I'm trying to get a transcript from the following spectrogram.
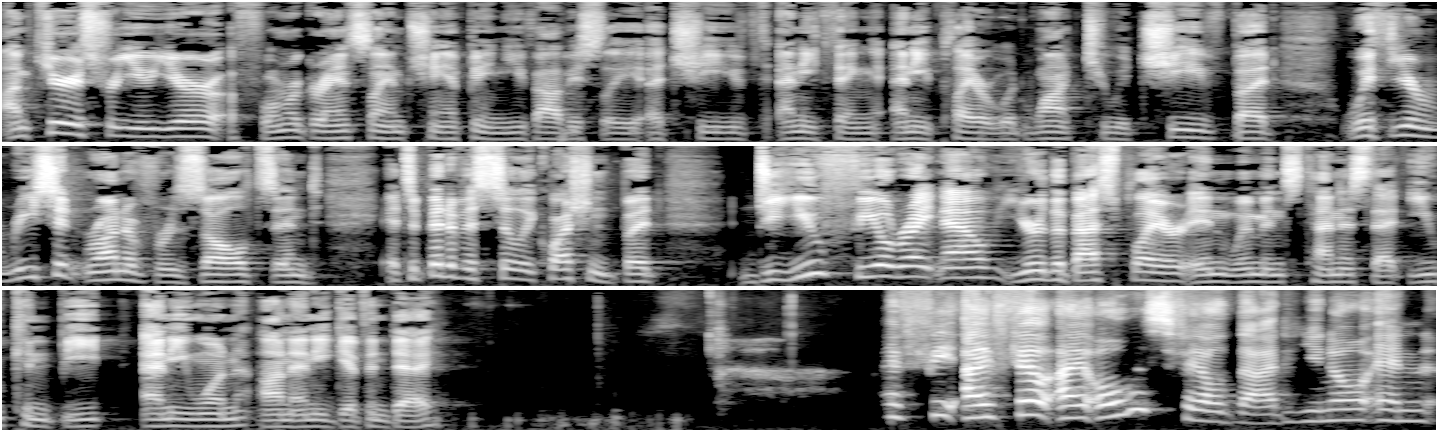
I'm curious for you, you're a former Grand Slam champion. You've obviously achieved anything any player would want to achieve. But with your recent run of results, and it's a bit of a silly question, but do you feel right now you're the best player in women's tennis that you can beat anyone on any given day? I feel I feel I always feel that, you know, and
